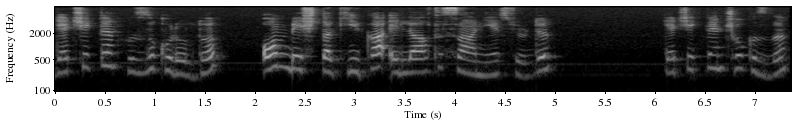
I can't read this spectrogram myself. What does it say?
Gerçekten hızlı kuruldu. 15 dakika 56 saniye sürdü. Gerçekten çok hızlı.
